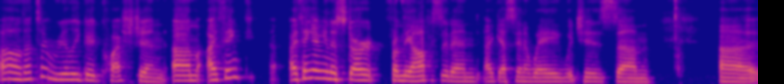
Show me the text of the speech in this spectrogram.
Oh, that's a really good question. Um, I think I think I'm going to start from the opposite end, I guess, in a way, which is um, uh,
